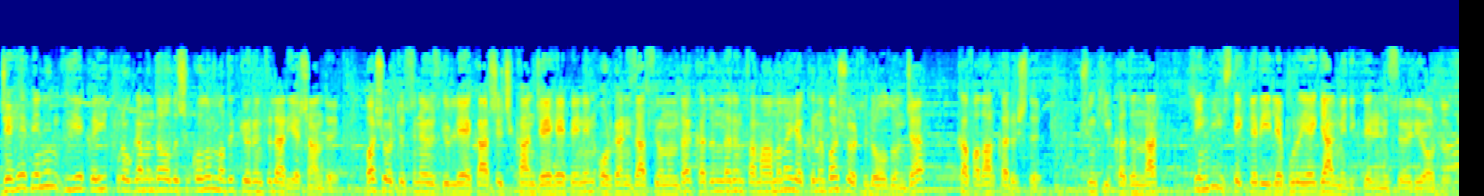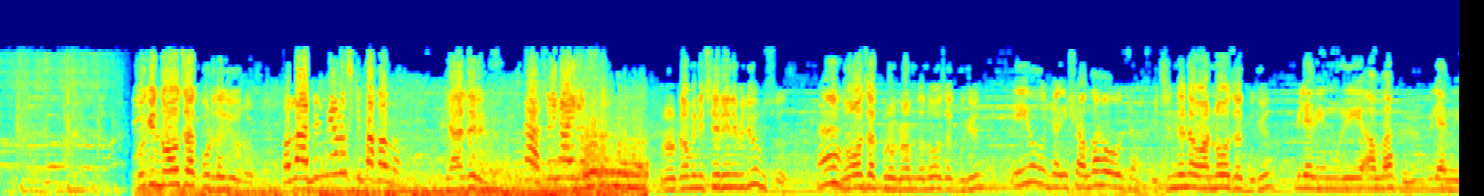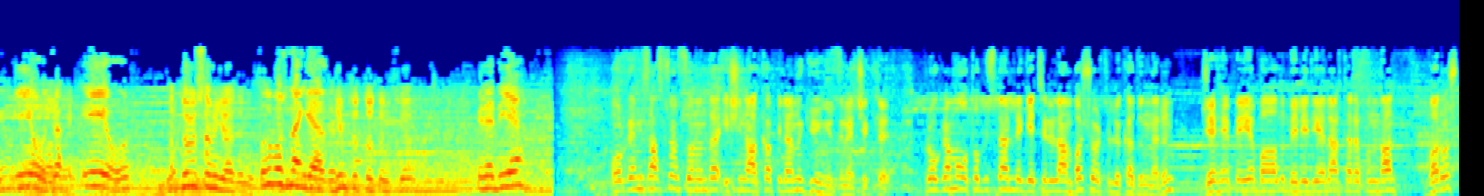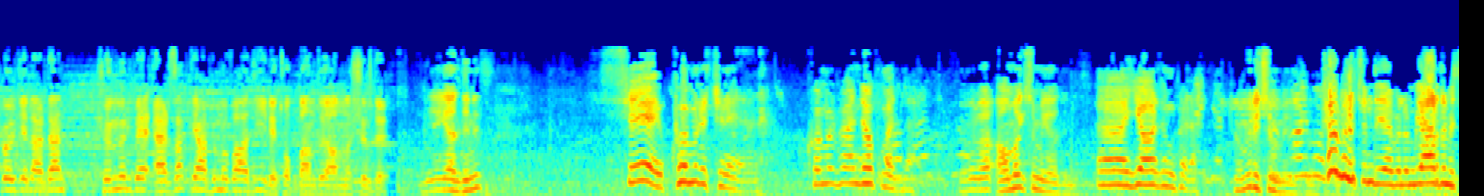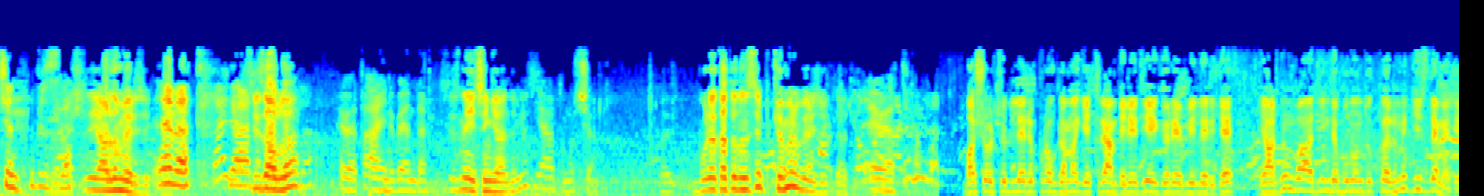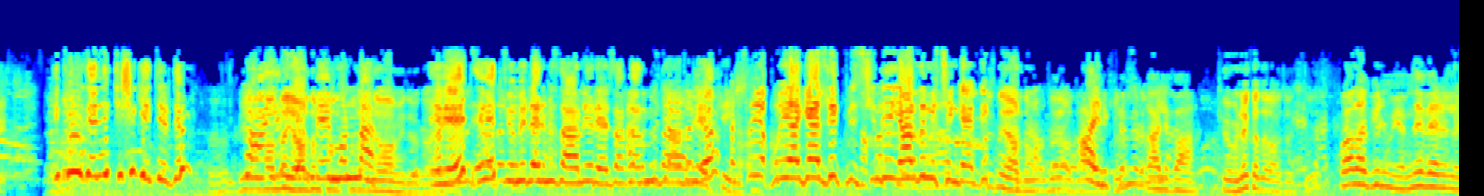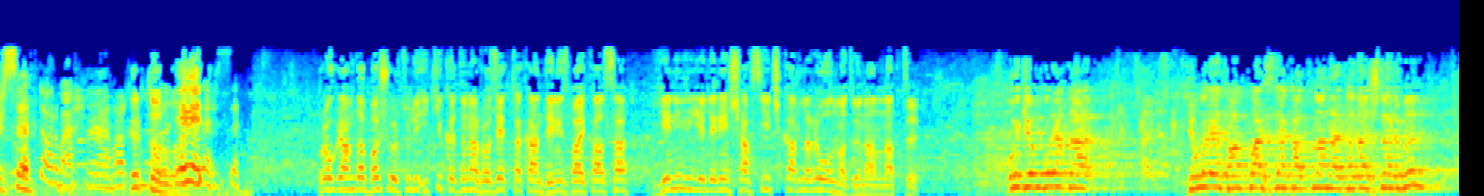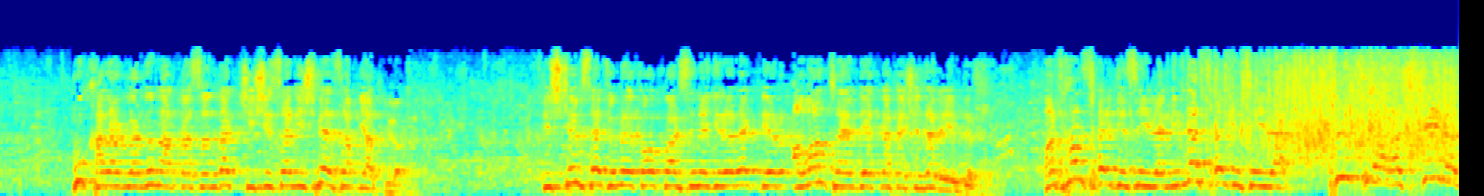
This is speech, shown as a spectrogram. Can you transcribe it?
CHP'nin üye kayıt programında alışık olunmadık görüntüler yaşandı. Başörtüsüne özgürlüğe karşı çıkan CHP'nin organizasyonunda kadınların tamamına yakını başörtülü olunca kafalar karıştı. Çünkü kadınlar kendi istekleriyle buraya gelmediklerini söylüyordu. Bugün ne olacak burada diyorum. Vallahi bilmiyoruz ki bakalım. Her şey hayırlısı. Programın içeriğini biliyor musun? He? Ne olacak programda ne olacak bugün? İyi olacak inşallah olacak. İçinde ne var ne olacak bugün? Bilemiyorum burayı Allah bilir bilemiyorum. İyi olacak iyi olur. Otobüsle mi geldiniz? Otobüsünden geldim. Kim tuttu otobüsü? Belediye. Organizasyon sonunda işin arka planı gün yüzüne çıktı. Programa otobüslerle getirilen başörtülü kadınların CHP'ye bağlı belediyeler tarafından varoş bölgelerden kömür ve erzak yardımı vaadiyle toplandığı anlaşıldı. Niye geldiniz? Şey kömür içine yani. Kömür falan dökmediler. Kömür almak için mi geldiniz? Ee, yardım falan. Kömür için mi? Kömür için diyebilirim yardım için bizler. Size yardım verecek. Evet. Yardım. Siz abla? Evet aynı bende. Siz ne için geldiniz? Yardım için. Buraya katıldığınız için kömür mü verecekler? Evet. Başörtülüleri programa getiren belediye görevlileri de yardım vaadinde bulunduklarını gizlemedi. 250 kişi getirdim. Bir yandan da yardım çalışmaları devam ediyor galiba. Evet, evet kömürlerimiz dağılıyor, erzaklarımız dağılıyor. Buraya geldik biz şimdi yardım için geldik. Siz ne yardım, ne yardım Aynı kömür galiba. Kömür ne kadar alacaksınız? Valla bilmiyorum ne verilirse. Torba. 40 torba. Evet. Programda başörtülü iki kadına rozet takan Deniz Baykalsa yeni üyelerin şahsi çıkarları olmadığını anlattı. Bugün burada Cumhuriyet Halk Partisi'ne katılan arkadaşlarımın bu kararlarının arkasında kişisel hiçbir hesap yatmıyor. Hiç kimse Cumhuriyet Halk Partisi'ne girerek bir avant elde etme peşinde değildir. Vatan sevgisiyle, millet sevgisiyle, Türkiye aşkıyla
